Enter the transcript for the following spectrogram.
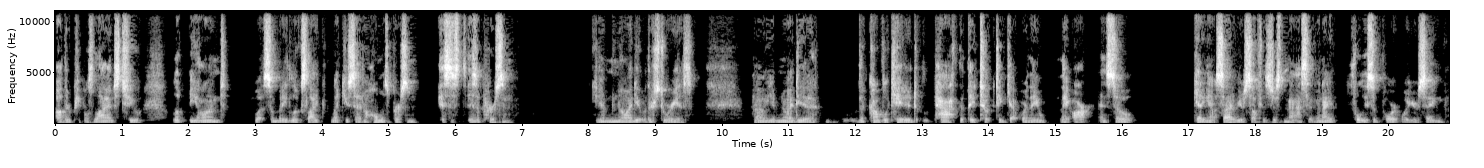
other people's lives to look beyond what somebody looks like. Like you said, a homeless person is is a person. You have no idea what their story is. Uh, you have no idea the complicated path that they took to get where they they are. And so, getting outside of yourself is just massive. And I fully support what you're saying,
